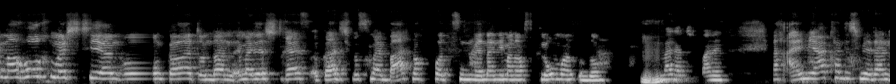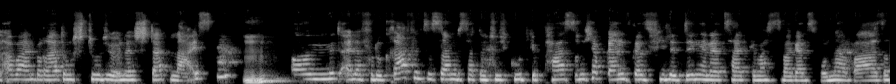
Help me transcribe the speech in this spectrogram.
immer hochmarschieren, oh Gott, und dann immer der Stress, oh Gott, ich muss mein Bad noch putzen, wenn dann jemand aufs Klo muss und so. Mhm. War ganz spannend. Nach einem Jahr konnte ich mir dann aber ein Beratungsstudio in der Stadt leisten, mhm. ähm, mit einer Fotografin zusammen. Das hat natürlich gut gepasst und ich habe ganz, ganz viele Dinge in der Zeit gemacht. Das war ganz wunderbar. Also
